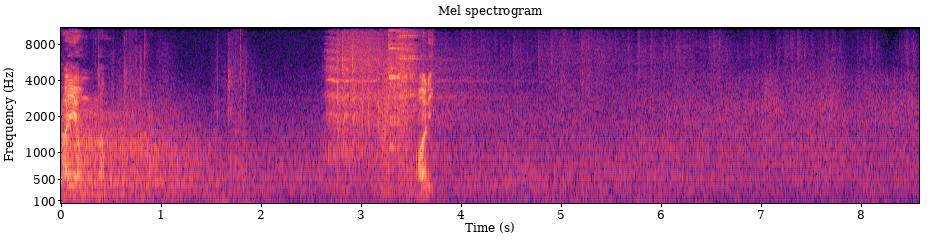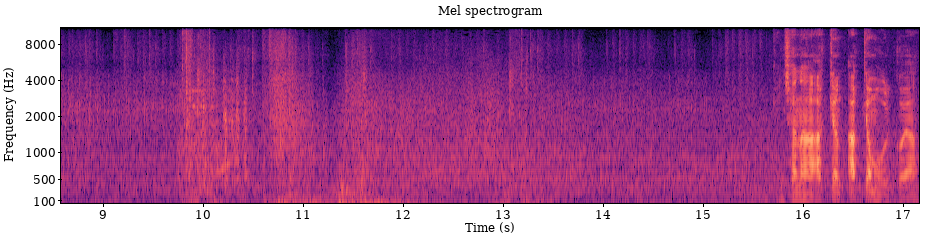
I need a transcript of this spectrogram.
아예 없나? 아니 괜찮아 아껴 아껴 먹을 거야.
